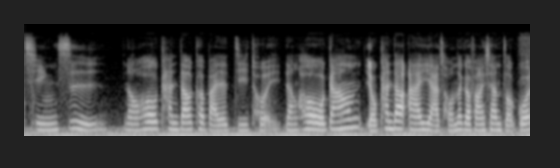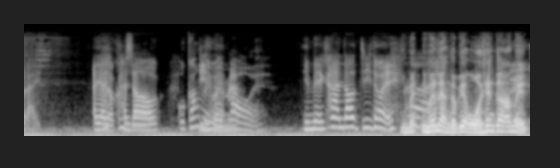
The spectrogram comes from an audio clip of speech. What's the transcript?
寝室，然后看到克白的鸡腿，然后我刚刚有看到阿雅从那个方向走过来。阿雅有看到我刚没看到哎，你没看到鸡腿？你们你们两个变，我先跟阿美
